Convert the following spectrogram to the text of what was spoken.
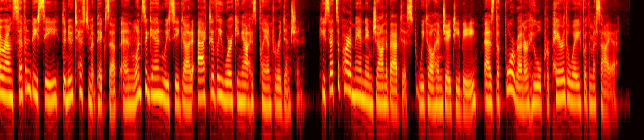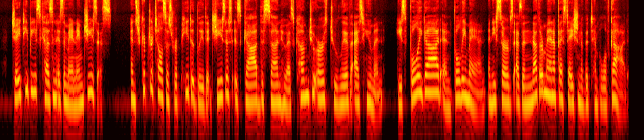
Around 7 BC, the New Testament picks up, and once again we see God actively working out his plan for redemption. He sets apart a man named John the Baptist, we call him JTB, as the forerunner who will prepare the way for the Messiah. JTB's cousin is a man named Jesus, and Scripture tells us repeatedly that Jesus is God the Son who has come to earth to live as human. He's fully God and fully man, and he serves as another manifestation of the temple of God,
